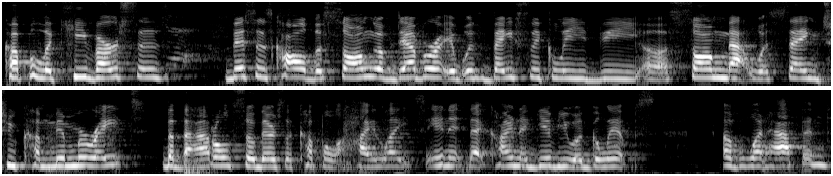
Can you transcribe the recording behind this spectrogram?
couple of key verses. This is called the Song of Deborah. It was basically the uh, song that was sang to commemorate the battle. So there's a couple of highlights in it that kind of give you a glimpse of what happened.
